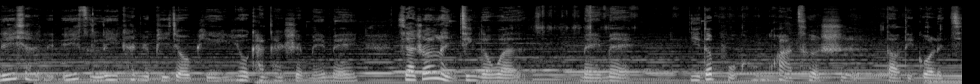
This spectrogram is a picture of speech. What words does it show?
李小李子丽看着啤酒瓶，又看看沈梅梅。假装冷静地问：“梅梅，你的普通话测试到底过了几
